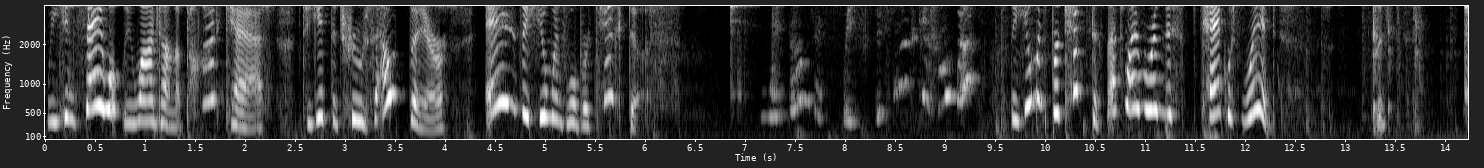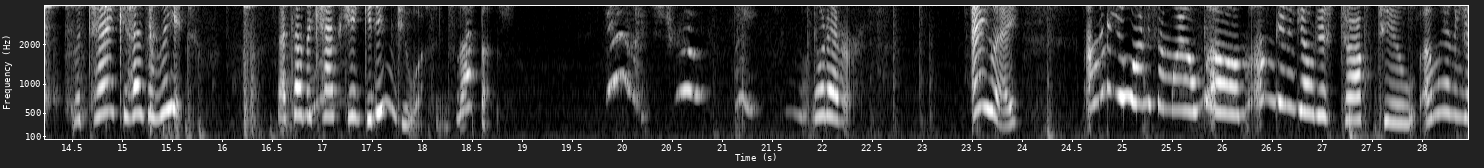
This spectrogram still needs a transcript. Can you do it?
We can say what we want on the podcast to get the truth out there, and the humans will protect us. What about it? Wait, the humans can help us? The humans protect us. That's why we're in this tank with lid. The, the tank has a lid. That's how the cats can't get into us and slap us. Yeah, it's true. Wait, Whatever. Anyway, I'm gonna go on to someone else. Um, I'm gonna go just talk to. I'm gonna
